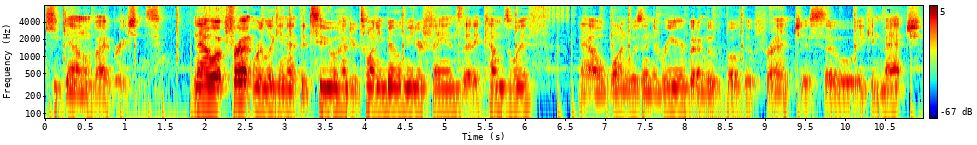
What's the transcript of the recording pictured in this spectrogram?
keep down on vibrations. Now up front, we're looking at the 220 millimeter fans that it comes with. Now one was in the rear, but I moved both up front just so it can match.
